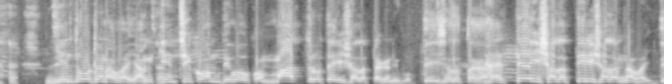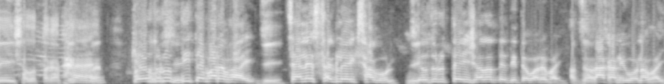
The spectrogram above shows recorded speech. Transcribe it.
কিন্তু ওঠে না ভাই আমি আচ্ছা। কিনছি কম দিব কম মাত্র তেইশ হাজার টাকা নিব। তেইশ হাজার টাকা? হ্যাঁ তেইশ হাজার তিরিশ হাজার না ভাই। তেইশ হাজার টাকা হ্যাঁ কেউ যদি দিতে পারে ভাই চ্যালেঞ্জ থাকলে এই ছাগল। কেউ যদি তেইশ হাজার দিয়ে দিতে পারে ভাই আচ্ছা, টাকা আচ্ছা। নিব না ভাই।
